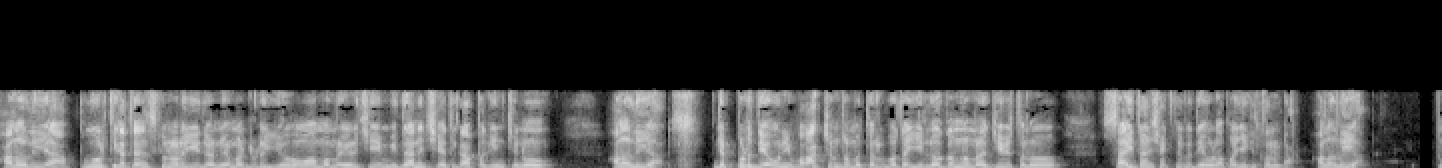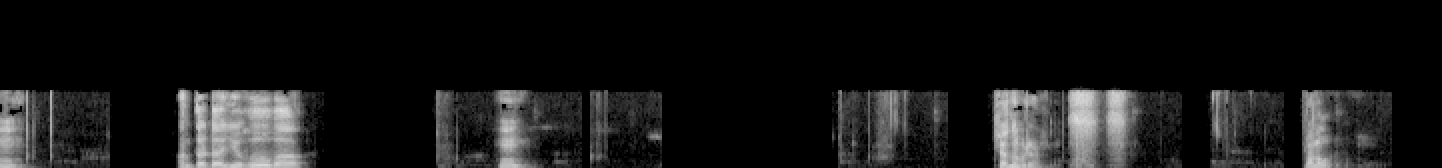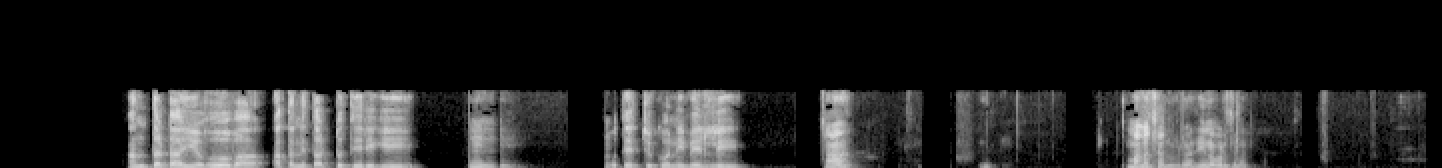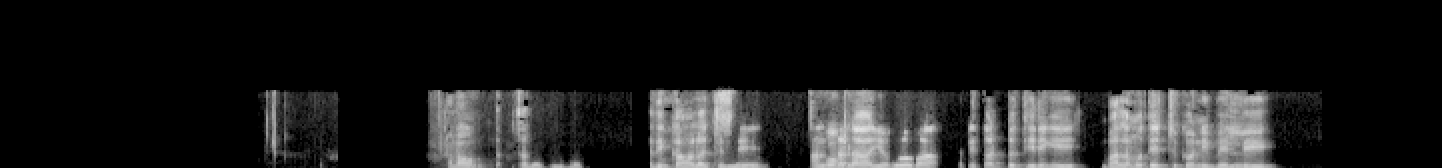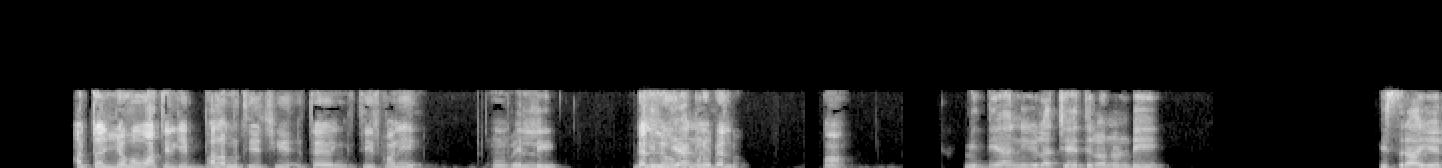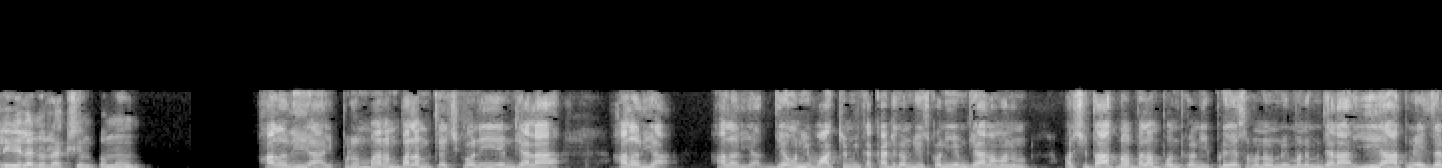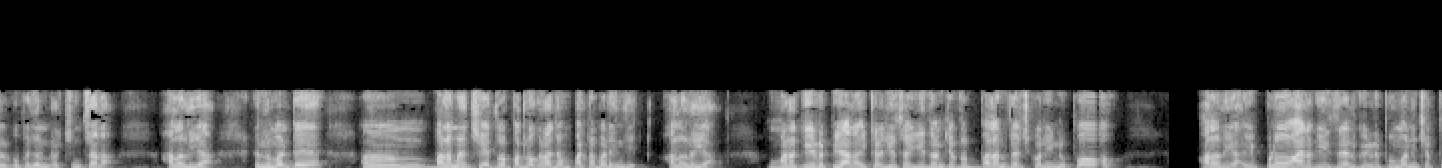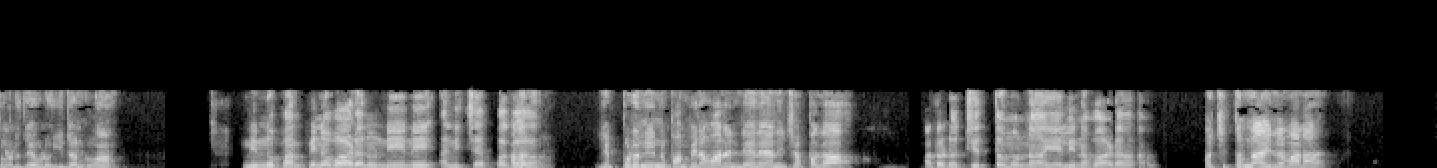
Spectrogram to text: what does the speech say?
హల్లెలూయా. పూర్తిగా తెలుసుకున్నాడు ఇది ఏమంటాడు యెహోవా మమ్మల్ని ఏడిచి మిదాని చేతికి అప్పగించను. హల్లెలూయా. ఎప్పుడు దేవుని వాక్యంతో తొలగిపోతే ఈ లోకంలో మన జీవితంలో సైతాన్ శక్తికి దేవుడు అప్పగిస్తానంట హల్లెలూయా. ఉమ్, అంతటా యహోవా. చదువు బ్రదర్ హలో అంతటా యహోవా అతని తట్టు తిరిగి. బలము తెచ్చుకొని వెళ్ళి ఆ? మళ్ళా చదువురా వినబడుతున్నా హలో చదువుతుంది అది కాల్ వచ్చింది అంతటా యహోవా తట్టు తిరిగి బలము తెచ్చుకొని వెళ్ళి అంత యహోవా తిరిగి బలము తీసి తీసుకొని వెళ్ళి వెళ్ళు వెళ్ళు. ఆ, మిద్యానీయుల చేతిలో నుండి ఇస్రాయేలీయులను రక్షింపుము. హల్లెలూయా ఇప్పుడు మనం బలం తెచ్చుకొని ఏం చేయాలా? హలలియా. హలలియా దేవుని వాక్యం ఇంకా కడ్గం తీసుకొని ఏం చేయాలా మనం? పరిశుద్ధాత్మ బలం పొందుకొని ఇప్పుడు నుండి మనం ఏం చేయాలా? ఈ ఆత్మీయ ఇజ్రాయల్ గొప్ప జనం రక్షించాలా? హలలియా ఎందుకంటే బలమైన చేతిలో పరలోక రాజ్యం పట్టబడింది. హలలియా మనకి ఇడిపియాలా ఇక్కడ చూస్తే ఈదని చెప్తూ బలం తెచ్చుకొని నువ్వు పో. హలలియా ఇప్పుడు ఆయనకు ఇజ్రాయల్కు ఇడుపుమని చెప్తున్నాడు దేవుడు ఈదోనికి. నిన్ను పంపిన వాడను నేనే అని చెప్పగా అలా ఇప్పుడు నిన్ను పంపిన వారిని నేనే అని చెప్పగా? అతడు చిత్తము నా ఏలినవాడా? ఆ చిత్తం నా ఇల్లవాడా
